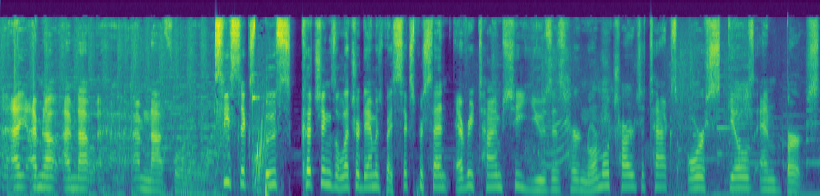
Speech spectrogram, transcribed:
I, I'm not. I'm not. I'm not fooling anyone. C6 boosts Keqing's electro damage by 6% every time she uses her normal charge attacks or skills and burst.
